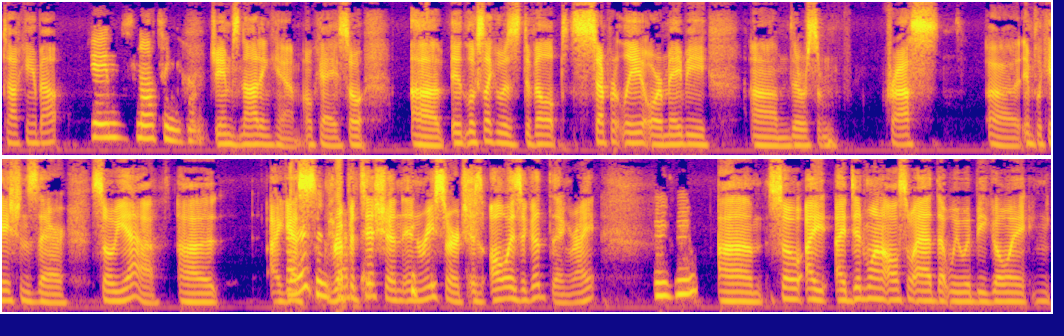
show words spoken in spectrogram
talking about? James Nottingham. James Nottingham. Okay, so uh, it looks like it was developed separately, or maybe um, there were some cross uh, implications there. So yeah, uh, I guess repetition in research is always a good thing, right? hmm Um, so I, I did want to also add that we would be going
